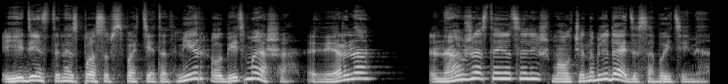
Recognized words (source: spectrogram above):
Единственный способ спасти этот мир – убить Мэша, верно? Нам же остается лишь молча наблюдать за событиями.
